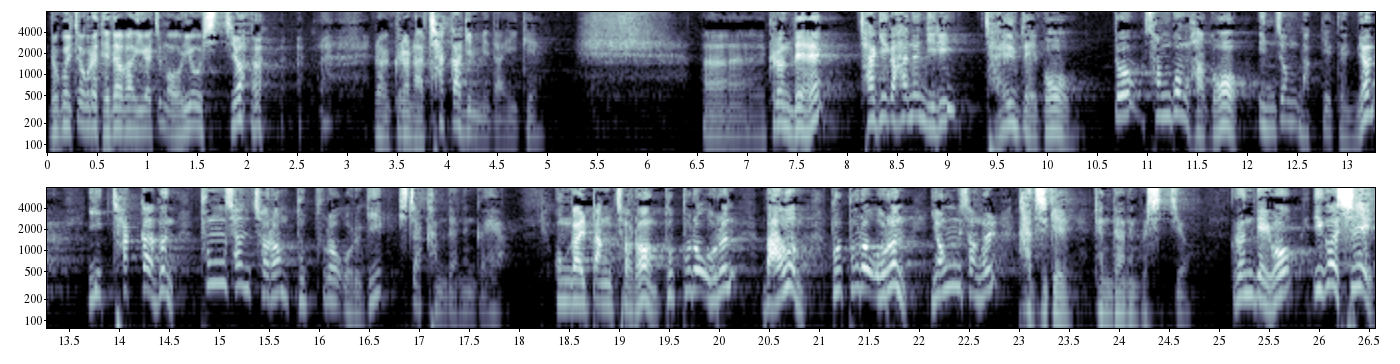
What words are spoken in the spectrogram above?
노골적으로 대답하기가 좀 어려우시죠? 그러나 착각입니다, 이게. 아, 그런데 자기가 하는 일이 잘 되고 또 성공하고 인정받게 되면 이 착각은 풍선처럼 부풀어 오르기 시작한다는 거예요. 공갈빵처럼 부풀어 오른 마음, 부풀어 오른 영성을 가지게 된다는 것이죠. 그런데요, 이것이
